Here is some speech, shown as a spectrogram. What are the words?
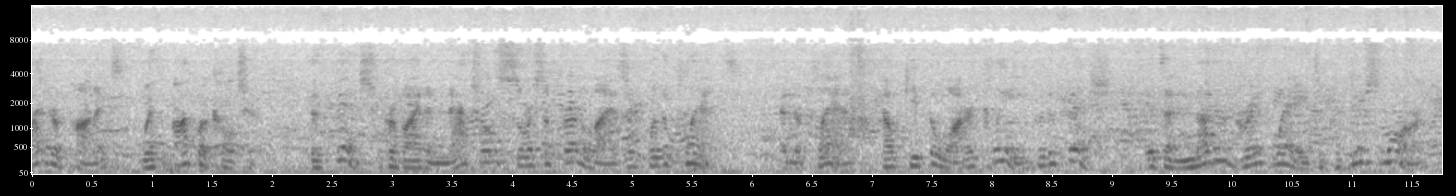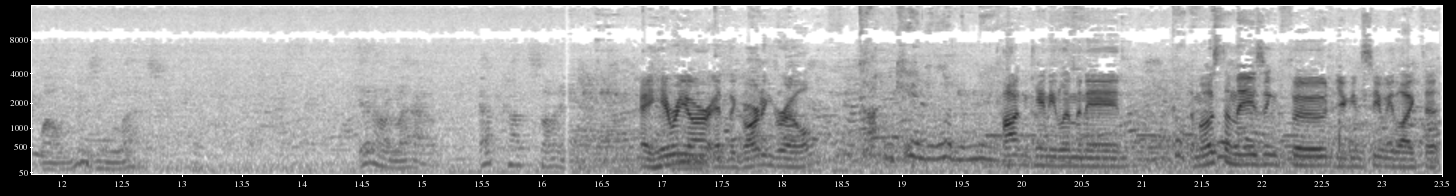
hydroponics with aquaculture. The fish provide a natural source of fertilizer for the plants, and the plants help keep the water clean for the fish. It's another great way to produce more while using less. In our lab, Epcot Science Hey, here we are at the Garden Grill. Cotton candy lemonade. Cotton candy lemonade. The most amazing food. You can see we liked it.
